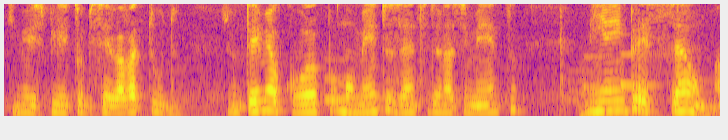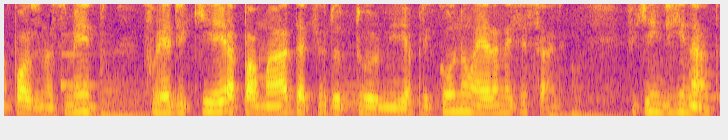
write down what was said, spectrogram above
que meu espírito observava tudo. Juntei-me ao corpo momentos antes do nascimento. Minha impressão após o nascimento foi a de que a palmada que o doutor me aplicou não era necessária. Fiquei indignado.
